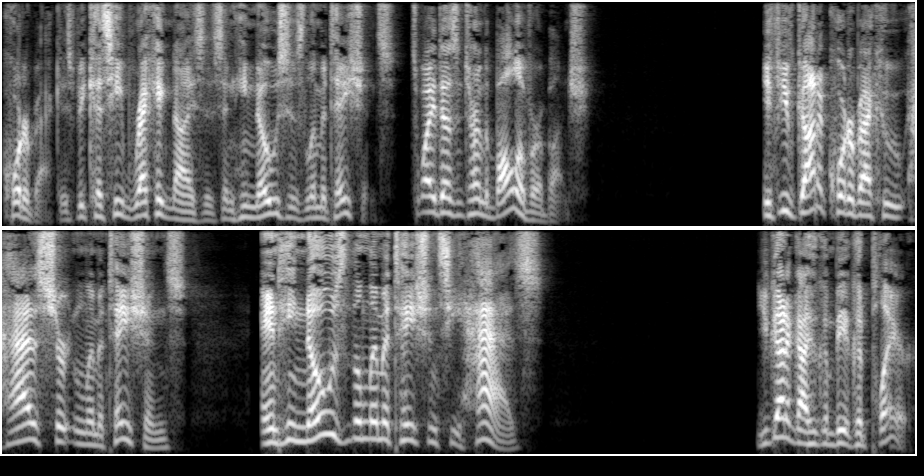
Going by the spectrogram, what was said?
quarterback is because he recognizes and he knows his limitations. That's why he doesn't turn the ball over a bunch. If you've got a quarterback who has certain limitations and he knows the limitations he has, you've got a guy who can be a good player.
